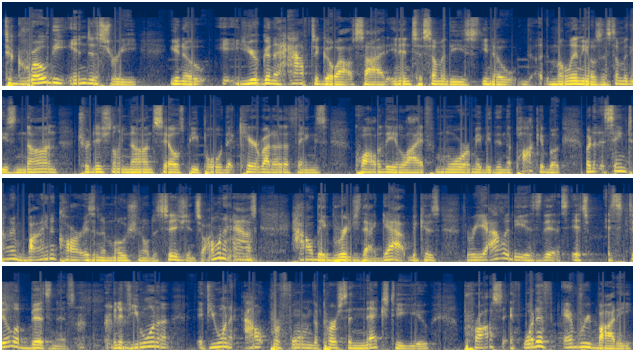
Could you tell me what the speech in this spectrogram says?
to grow the industry you know you're going to have to go outside and into some of these you know millennials and some of these non traditionally non salespeople that care about other things quality of life more maybe than the pocketbook but at the same time buying a car is an emotional decision so I want to mm-hmm. ask how they bridge that gap because the reality is this it's it's still a business and if you want to if you want to outperform the person next to you process what if everybody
